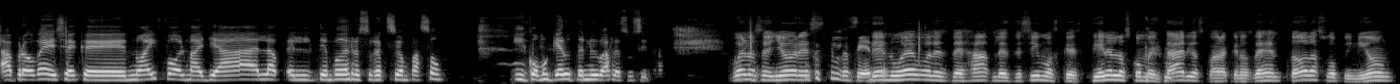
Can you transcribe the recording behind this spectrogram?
Aproveche que no hay forma, ya la- el tiempo de resurrección pasó. Y como quiera, usted no iba a resucitar. Bueno, señores, de nuevo les, deja, les decimos que tienen los comentarios para que nos dejen toda su opinión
